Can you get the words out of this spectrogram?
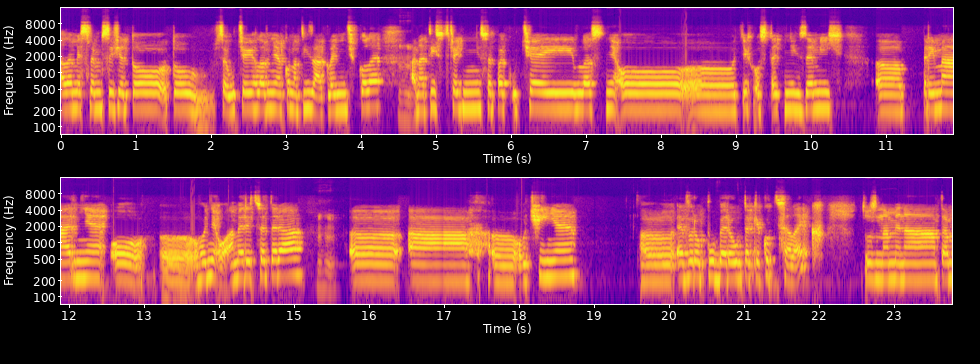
ale myslím si, že to, to se učí hlavně jako na té základní škole mm. a na té střední se pak učí vlastně o, o těch ostatních zemích uh, primárně o, uh, hodně o Americe teda mm. uh, a uh, o Číně. Uh, Evropu berou tak jako celek, to znamená, tam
